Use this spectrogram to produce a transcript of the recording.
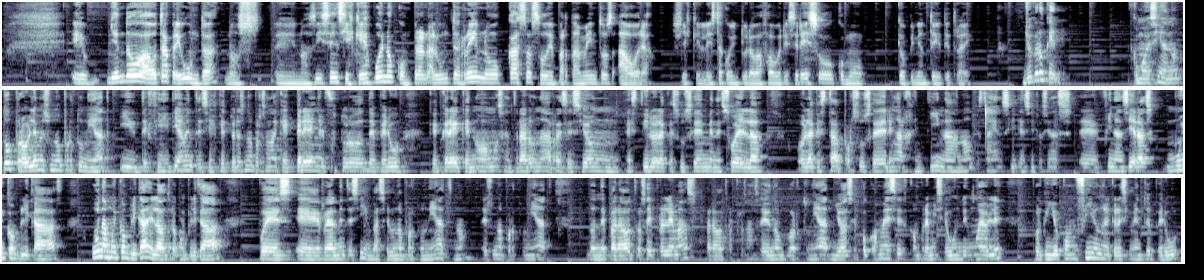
Eh, yendo a otra pregunta, nos, eh, nos dicen si es que es bueno comprar algún terreno, casas o departamentos ahora. Si es que esta coyuntura va a favorecer eso, ¿cómo, ¿qué opinión te, te trae? Yo creo que como decía, ¿no? todo problema es una oportunidad y definitivamente si es que tú eres una persona que cree en el futuro de Perú, que cree que no vamos a entrar a una recesión estilo la que sucede en Venezuela o la que está por suceder en Argentina, ¿no? que están en, situaciones eh, financieras muy complicadas, una muy complicada y la otra complicada, pues eh, realmente sí, va a ser una oportunidad, ¿no? Es una oportunidad donde para otros hay problemas, para otras personas hay una oportunidad. Yo hace pocos meses compré mi segundo inmueble porque yo confío en el crecimiento de Perú.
